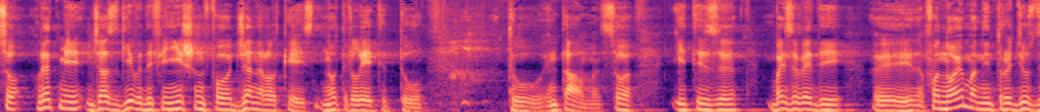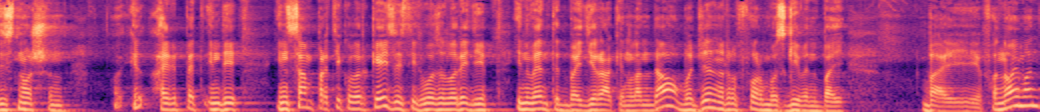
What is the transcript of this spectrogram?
So let me just give a definition for general case, not related to, to entanglement. So it is, uh, by the way, the uh, von Neumann introduced this notion, I repeat, in the in some particular cases, it was already invented by Dirac and Landau, but general form was given by, by von Neumann.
